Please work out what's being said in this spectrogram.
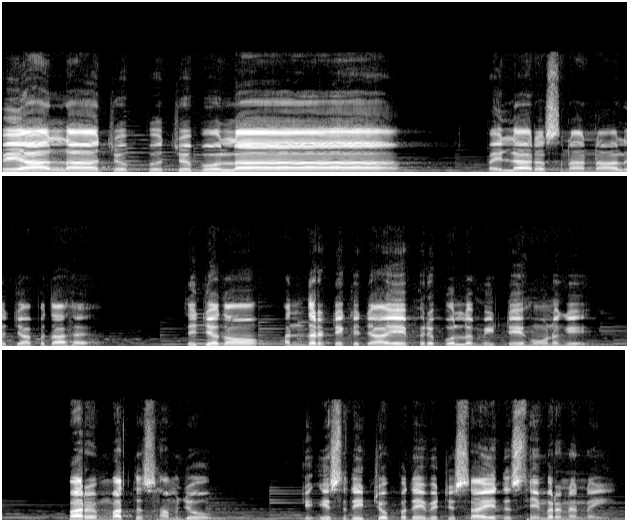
ਪਿਆਲਾ ਚੁੱਪ ਚਬੋਲਾ। ਪਹਿਲਾ ਰਸਨਾ ਨਾਲ ਜਪਦਾ ਹੈ। ਤੇ ਜਦੋਂ ਅੰਦਰ ਟਿਕ ਜਾਏ, ਫਿਰ ਬੁੱਲ ਮੀਟੇ ਹੋਣਗੇ। ਪਰ ਮਤ ਸਮਝੋ ਕਿ ਇਸ ਦੀ ਚੁੱਪ ਦੇ ਵਿੱਚ ਸ਼ਾਇਦ ਸਿਮਰਨ ਨਹੀਂ।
